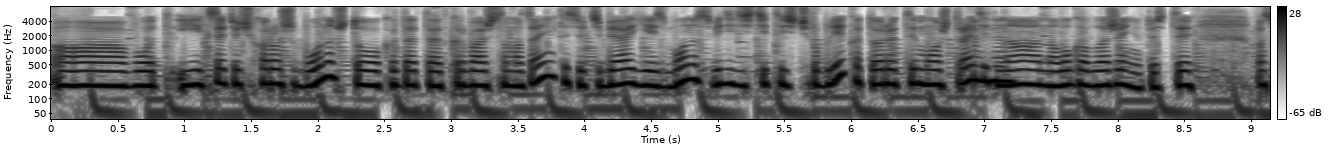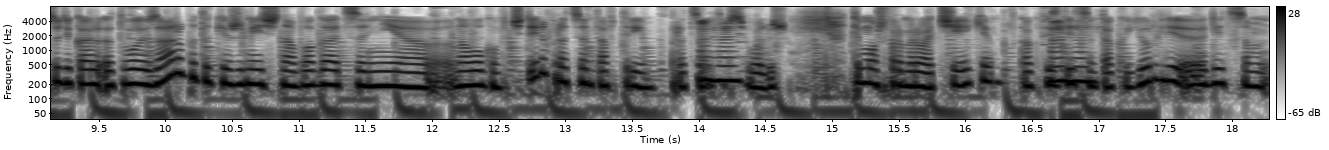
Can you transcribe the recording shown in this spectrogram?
А, вот. И, кстати, очень хороший бонус, что когда ты открываешь самозанятость, у тебя есть бонус в виде 10 тысяч рублей, которые ты можешь тратить uh-huh. на налогообложение. То есть ты, по сути, твой заработок ежемесячно облагается не налогом в 4%, а в 3% uh-huh. всего лишь. Ты можешь формировать чеки, как физлицам, uh-huh. так и юрлицам.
